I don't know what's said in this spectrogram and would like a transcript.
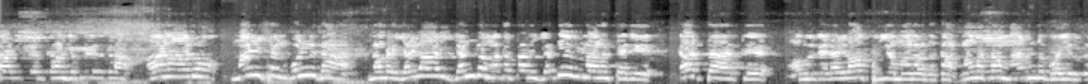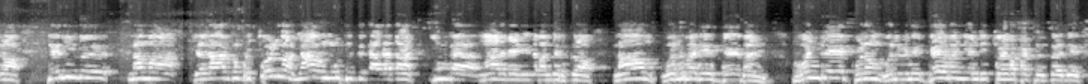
ஜாதிகள் இருக்கலாம் எப்படி இருக்கலாம். ஆனாலும் மனுஷன் ஒண்ணுதான். நம்மளை எல்லாரும் எந்த மதத்தாலும் எது இருந்தாலும் சரி கர்த்தருக்கு அவர்கள் எல்லாம் பிரியமானவர்கள் தான். நம்ம தான் மறந்து போயிருக்கிறோம். தெரிந்து நம்ம எல்லாருக்கும் போய் சொல்லணும் ஞாபகம் ஊட்டத்துக்காக தான் இந்த மாணவர்களில் வந்திருக்கிறோம். நாம் ஒருவரே தேவன். ஒன்றே குலம் ஒருவனே தேவன் என்று இருக்கிறது.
